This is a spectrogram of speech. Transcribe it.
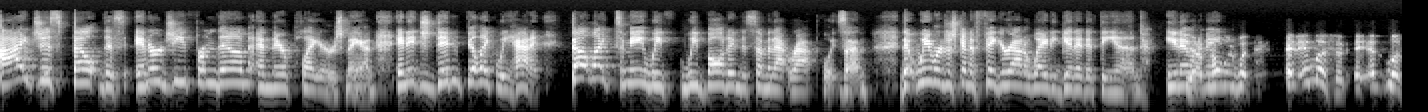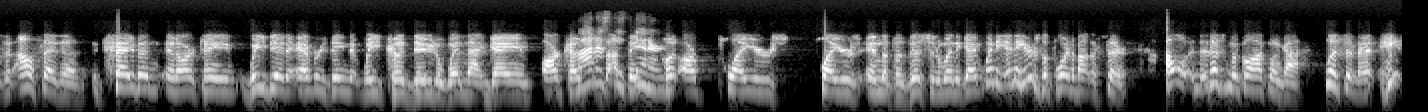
i just felt this energy from them and their players man and it just didn't feel like we had it felt like to me we we bought into some of that rat poison that we were just going to figure out a way to get it at the end you know yeah, what i mean probably would. And, and listen, and listen. I'll say this: Saban and our team, we did everything that we could do to win that game. Our coaches, I think, center. put our players players in the position to win the game. And here's the point about the center. I, this McLaughlin guy, listen, man, he's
